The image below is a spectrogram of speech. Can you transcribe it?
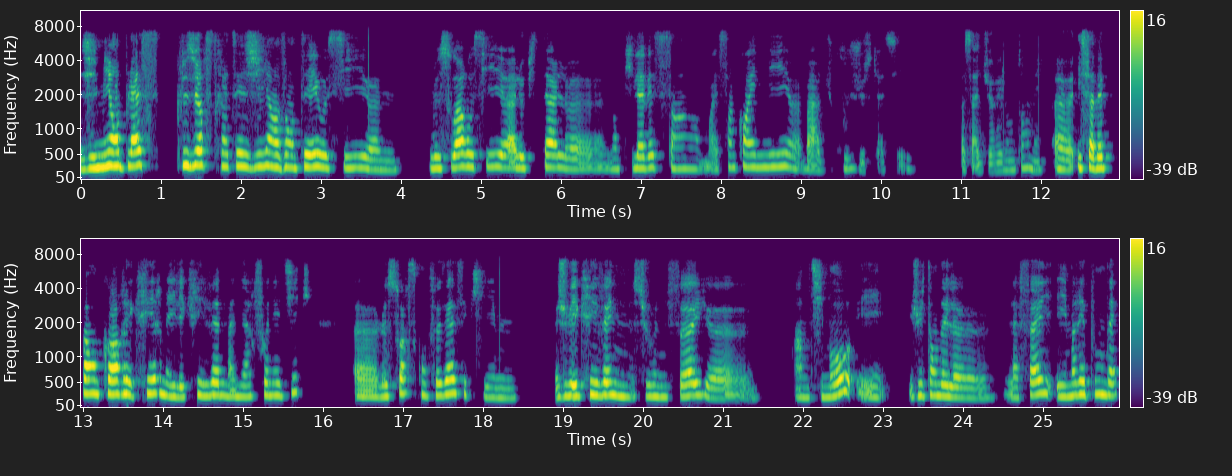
j'ai mis en place plusieurs stratégies inventées aussi euh, le soir aussi à l'hôpital. Euh, donc il avait cinq, ouais, cinq ans et demi, bah du coup jusqu'à ses ça a duré longtemps, mais euh, il savait pas encore écrire, mais il écrivait de manière phonétique. Euh, le soir, ce qu'on faisait, c'est qu'il, je lui écrivais sur une feuille euh, un petit mot et je lui tendais la feuille et il me répondait.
